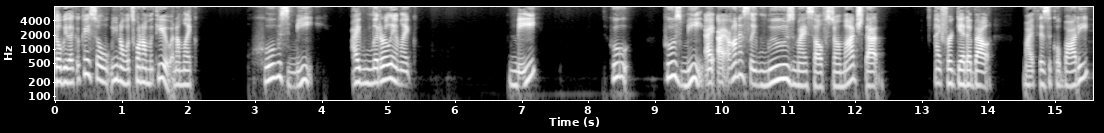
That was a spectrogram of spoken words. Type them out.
They'll be like, "Okay, so, you know, what's going on with you?" And I'm like, "Who's me?" I literally am like, "Me? Who who's me?" I I honestly lose myself so much that I forget about my physical body,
